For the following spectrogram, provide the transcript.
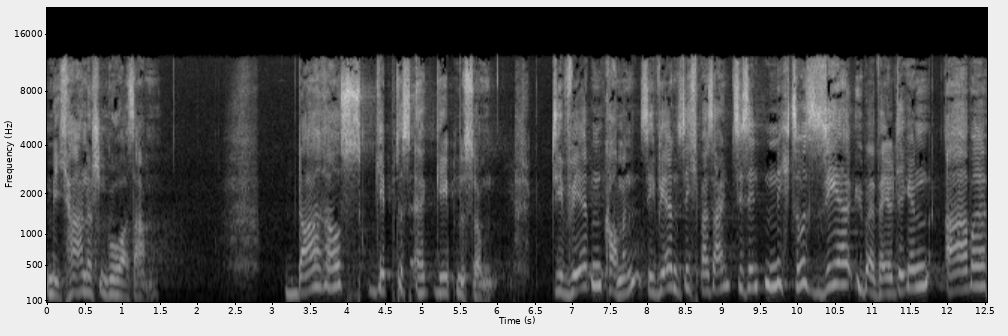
mechanischen Gehorsam. Daraus gibt es Ergebnisse. Die werden kommen, sie werden sichtbar sein. Sie sind nicht so sehr überwältigend, aber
